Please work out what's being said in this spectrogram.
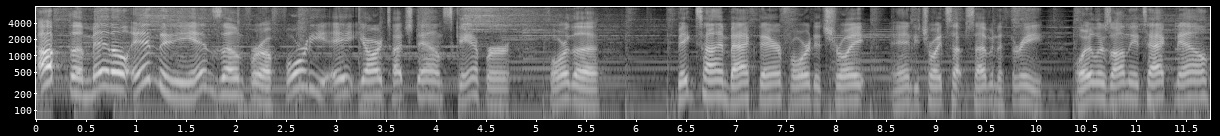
Up the middle into the end zone for a 48 yard touchdown scamper for the big time back there for Detroit. And Detroit's up 7 to 3. Oilers on the attack now,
